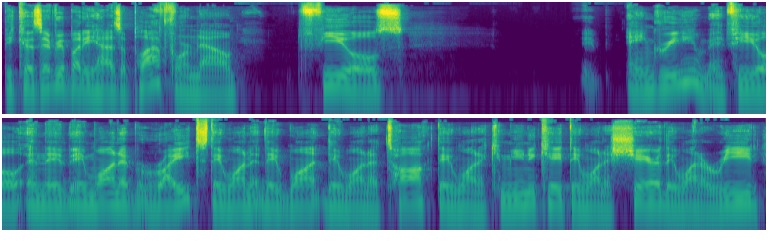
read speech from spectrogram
because everybody has a platform now, feels angry and feel and they, they want to write they want to, they want they want to talk they want to communicate they want to share they want to read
